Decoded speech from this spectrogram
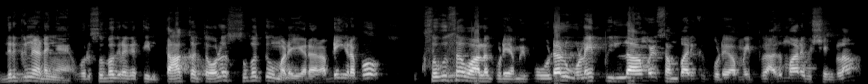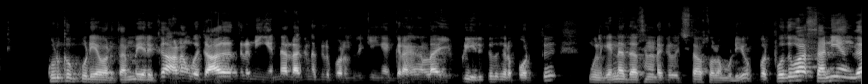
திருக்குன்னு அடங்க ஒரு சுபகிரகத்தின் தாக்கத்தோட சுபத்துவம் அடைகிறார். அப்படிங்கிறப்போ சொகுசாக வாழக்கூடிய அமைப்பு உடல் உழைப்பு இல்லாமல் சம்பாதிக்கக்கூடிய அமைப்பு அது மாதிரி விஷயங்கள்லாம் கொடுக்கக்கூடிய ஒரு தன்மை இருக்கு. ஆனா உங்க ஜாதகத்துல நீங்க என்ன லக்னத்துல பிறந்திருக்கீங்க கிரகங்கள்லாம் எப்படி இருக்குதுங்கிற பொறுத்து உங்களுக்கு என்ன தசை நடக்கிற வச்சு தான் சொல்ல முடியும். பட் பொதுவா சனி அங்க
